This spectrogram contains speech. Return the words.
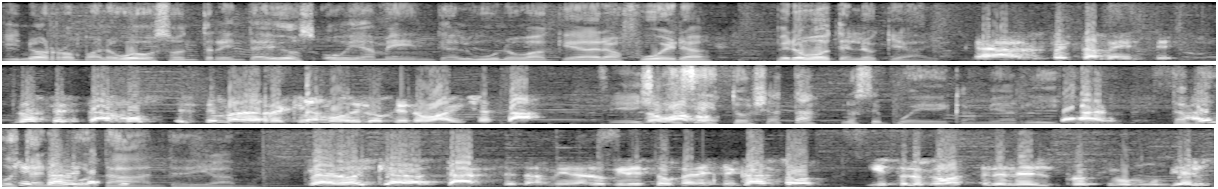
Y no rompa los huevos, son 32. Obviamente, alguno va a quedar afuera, pero voten lo que hay. Claro, perfectamente. No aceptamos el tema de reclamo de lo que no hay, ya está. Sí, ya es esto, ya está, no se puede cambiar, listo. Claro. Tampoco es tan importante, digamos. Claro, hay que adaptarse también a lo que le toca en este caso, y esto es lo que va a ser en el próximo mundial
